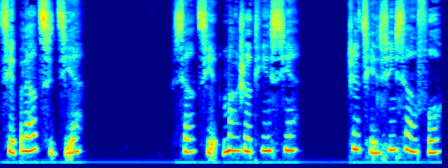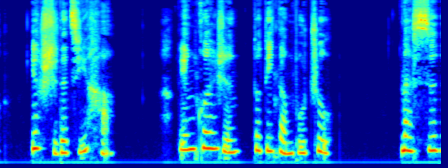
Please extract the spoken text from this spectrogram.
解不了此劫。小姐貌若天仙，这潜心向佛又使得极好，连官人都抵挡不住，那厮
